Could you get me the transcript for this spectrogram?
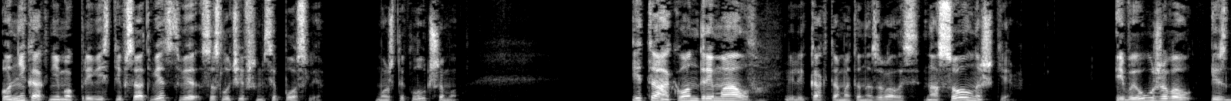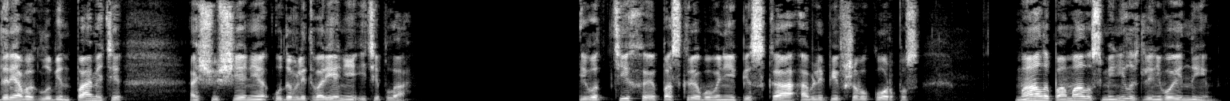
он никак не мог привести в соответствие со случившимся после. Может, и к лучшему. Итак, он дремал, или как там это называлось, на солнышке, и выуживал из дырявых глубин памяти ощущение удовлетворения и тепла. И вот тихое поскребывание песка, облепившего корпус, мало-помалу сменилось для него иным —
